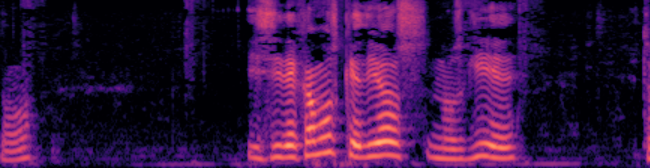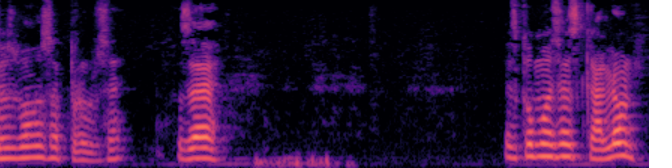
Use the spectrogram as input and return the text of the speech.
¿no? Y si dejamos que Dios nos guíe, entonces vamos a progresar. O sea, es como ese escalón,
